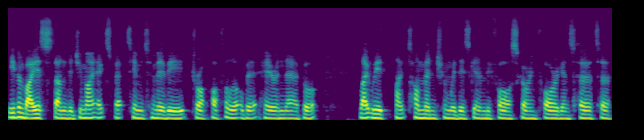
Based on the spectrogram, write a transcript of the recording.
even by his standards, you might expect him to maybe drop off a little bit here and there. But like we, like Tom mentioned with his game before, scoring four against Hertha,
